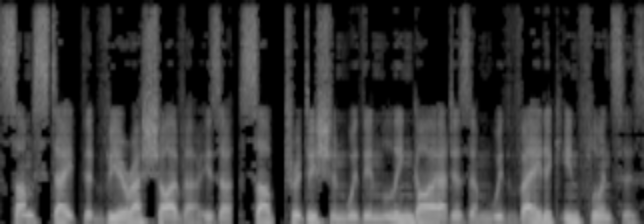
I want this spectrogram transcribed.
some state that Virashaiva is a sub-tradition within Lingayatism with Vedic influences,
